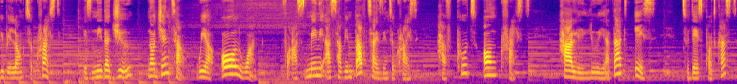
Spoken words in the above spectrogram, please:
You belong to Christ. Is neither Jew nor Gentile. We are all one. For as many as have been baptized into Christ have put on Christ. Hallelujah. That is today's podcast.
